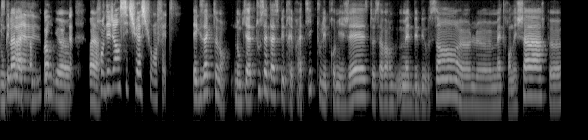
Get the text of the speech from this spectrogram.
Donc là, la euh, voilà. prend déjà en situation, en fait. Exactement. Donc il y a tout cet aspect très pratique, tous les premiers gestes, savoir mettre bébé au sein, euh, le mettre en écharpe, euh,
